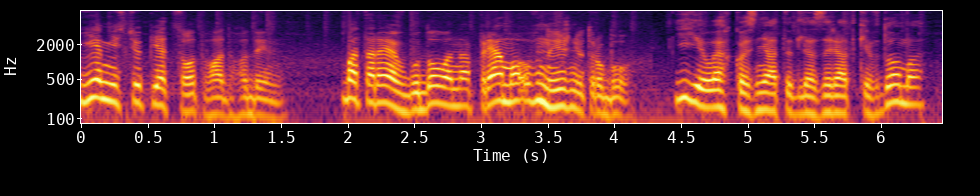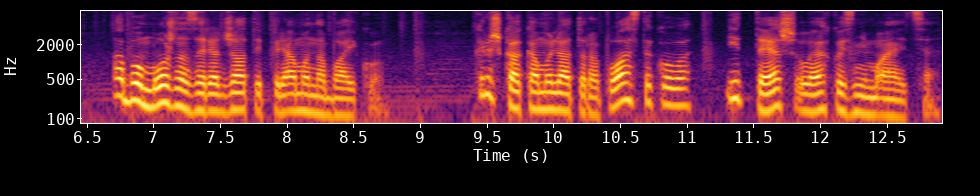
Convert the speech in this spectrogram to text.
ємністю 500 Вт годин. Батарея вбудована прямо в нижню трубу. Її легко зняти для зарядки вдома або можна заряджати прямо на байку. Кришка акумулятора пластикова і теж легко знімається.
